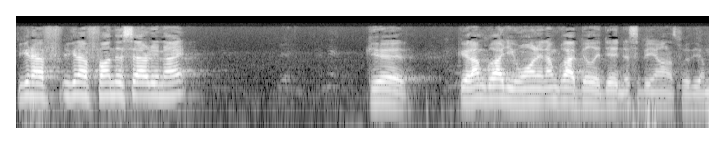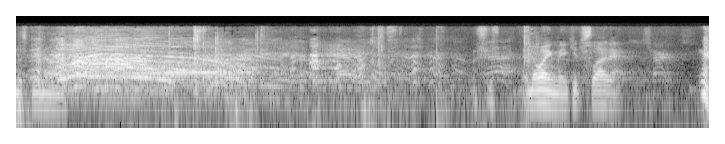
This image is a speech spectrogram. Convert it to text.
You gonna have you gonna have fun this Saturday night? Good, good. I'm glad you won it. I'm glad Billy didn't. Just to be honest with you, I'm just being honest. annoying me. Keep sliding.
